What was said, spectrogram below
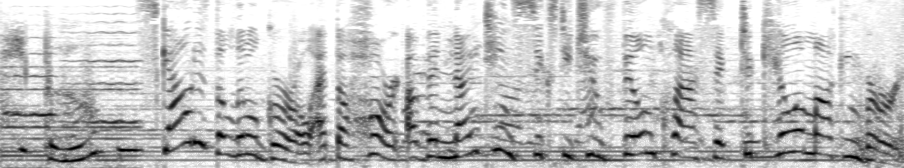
Hey, Boo. Scout is the little girl at the heart of the 1962 film classic To Kill a Mockingbird,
